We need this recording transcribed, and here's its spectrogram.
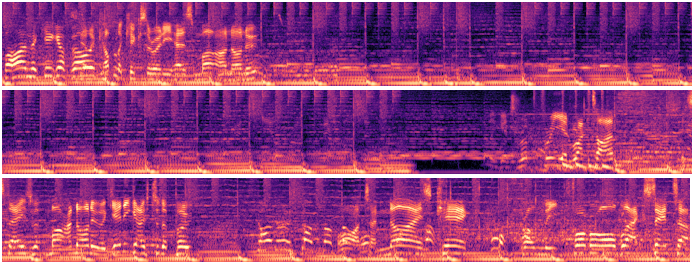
Behind the kicker, And fellas. a couple of kicks already has Ma'a Ripped free at ruck time. It stays with Ma'a Nonu. Again, he goes to the boot. Oh, it's a nice kick from the former All Black centre.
